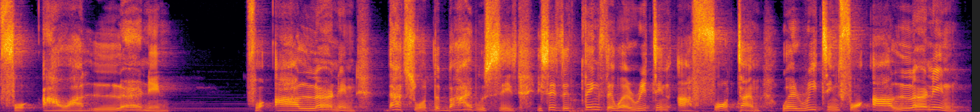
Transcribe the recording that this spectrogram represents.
for our learning. For our learning. That's what the Bible says. It says the things that were written aforetime were written for our learning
